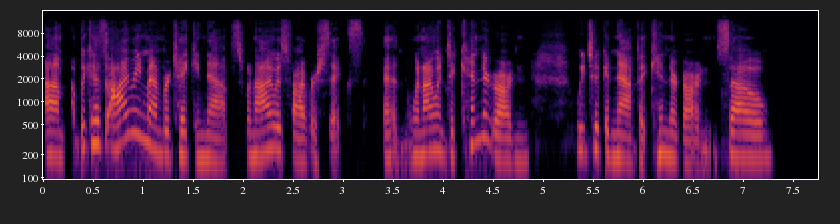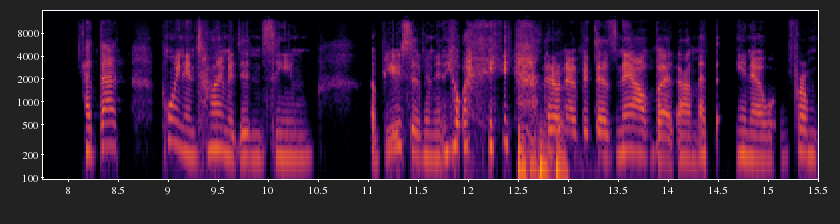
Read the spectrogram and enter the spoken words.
um, because I remember taking naps when I was five or six. And when I went to kindergarten, we took a nap at kindergarten. So at that point in time, it didn't seem abusive in any way. I don't know if it does now, but um, at the, you know, from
